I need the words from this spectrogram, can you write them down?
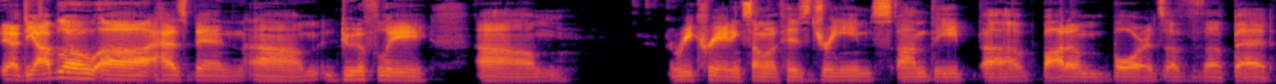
Yeah, Diablo uh, has been um, dutifully um, recreating some of his dreams on the uh, bottom boards of the bed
